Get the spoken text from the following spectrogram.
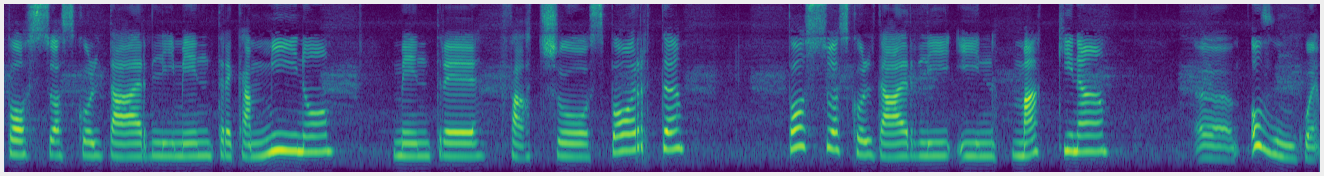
posso ascoltarli mentre cammino, mentre faccio sport, posso ascoltarli in macchina, eh, ovunque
